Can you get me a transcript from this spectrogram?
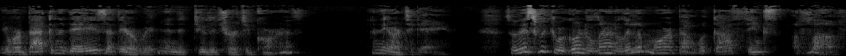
They were back in the days that they were written the, to the church in Corinth, and they are today. So this week we're going to learn a little more about what God thinks of love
